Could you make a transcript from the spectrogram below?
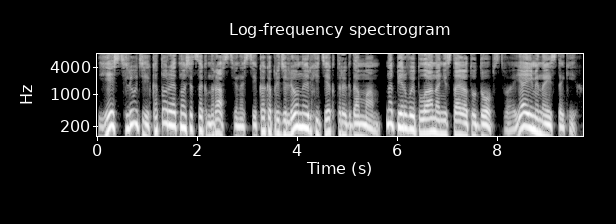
Есть люди, которые относятся к нравственности, как определенные архитекторы к домам. На первый план они ставят удобство. Я именно из таких.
